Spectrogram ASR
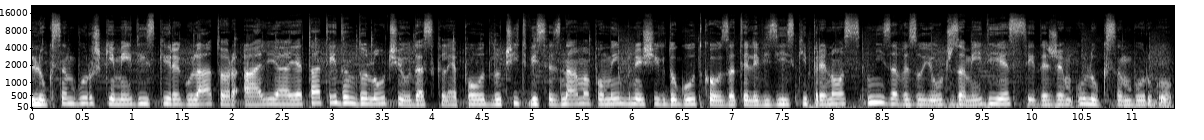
Luksemburški medijski regulator Alija je ta teden določil, da sklep o odločitvi seznama pomembnejših dogodkov za televizijski prenos ni zavezujoč za medije s sedežem v Luksemburgu.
